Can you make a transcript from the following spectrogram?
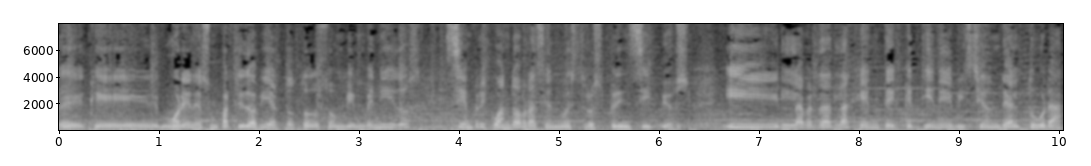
eh, que Morena es un partido abierto, todos son bienvenidos, siempre y cuando abracen nuestros principios. Y la verdad la gente que tiene visión de altura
